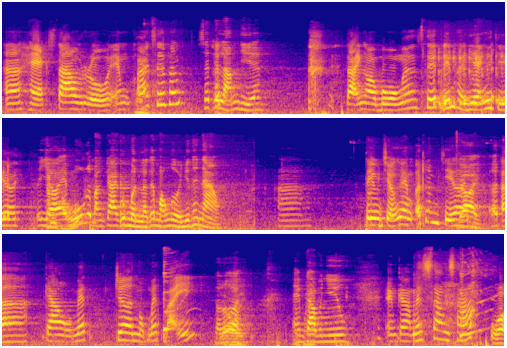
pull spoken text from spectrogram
À, Hạt sao rồi em khoái xếp lắm. Xếp để làm gì em? Tại ngồi buồn á, xếp đếm thời gian đó chị ơi. Bây giờ em muốn cái bạn trai của mình là cái mẫu người như thế nào? À, Tiêu chuẩn em ít lắm chị ơi. Rồi, ít. à, Cao mét trên 1 mét 7 trời đất ơi em cao bao nhiêu Em cao mét 66 Ủa,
